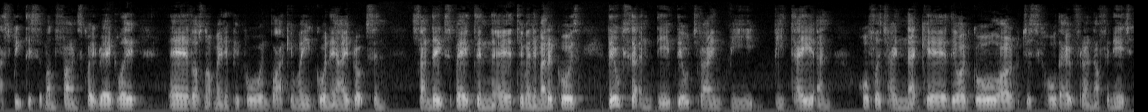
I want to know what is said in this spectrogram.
I speak to St fans quite regularly. Uh, there's not many people in black and white going to Ibrox and Sunday expecting uh, too many miracles. They'll sit in deep. They'll try and be be tight and hopefully try and nick uh, the odd goal or just hold out for enough in each.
